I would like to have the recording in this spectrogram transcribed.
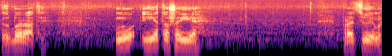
збирати. Ну, є то, що є. Працюємо.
